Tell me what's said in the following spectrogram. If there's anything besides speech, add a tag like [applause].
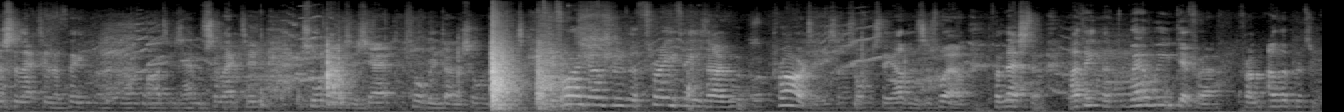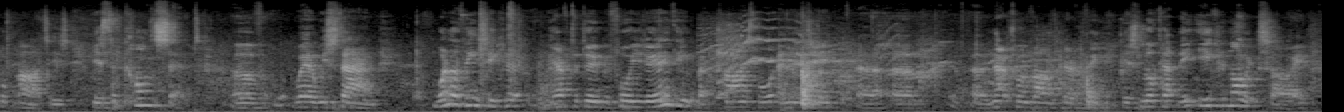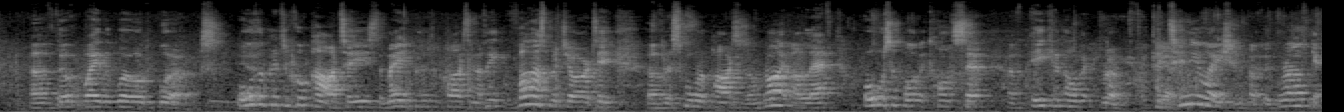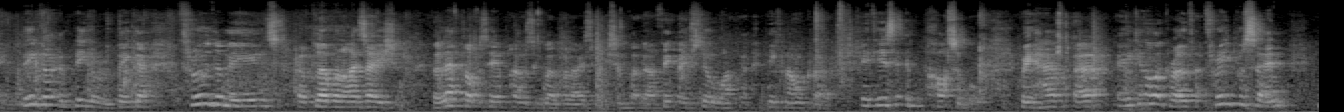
haven't selected, I think, uh, parties haven't selected short notice yet. It's all been done short notice. Before I go through the three things I priorities, there's obviously others as well, for Leicester, I think that where we differ from other political parties is the concept of where we stand. One of the things you, have to do before you do anything about transport, energy, uh, uh, uh, natural environment everything is look at the economic side of the way the world works. All the political parties, the major political parties, and I think the vast majority of the smaller parties on right or left, all support the concept of economic growth, the continuation of the growth getting bigger and bigger and bigger through the means of globalisation. The left obviously oppose to globalisation, but I think they still want economic growth. It is impossible. We have uh, economic growth at 3%,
